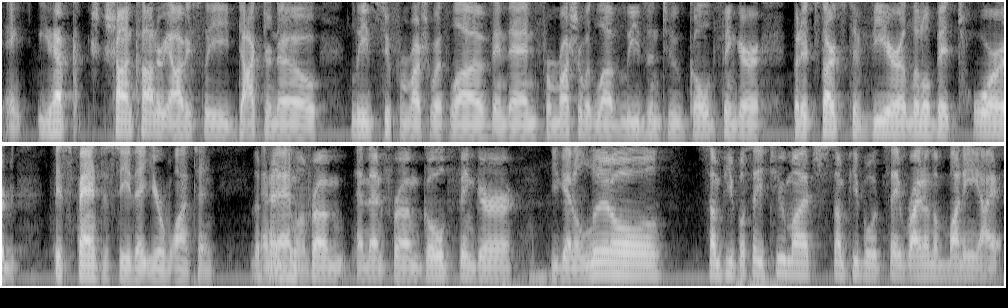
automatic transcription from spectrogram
and you have Sean Connery, obviously Doctor No leads to From Russia with Love, and then From Russia with Love leads into Goldfinger, but it starts to veer a little bit toward this fantasy that you're wanting. The and then from and then from Goldfinger, you get a little. Some people say too much. Some people would say right on the money. I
